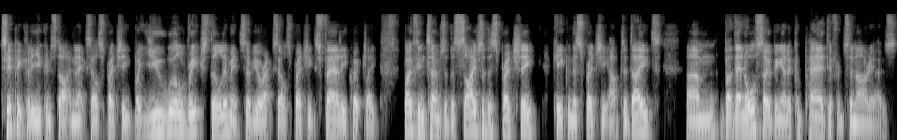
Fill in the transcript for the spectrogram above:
typically you can start in an Excel spreadsheet, but you will reach the limits of your Excel spreadsheets fairly quickly, both in terms of the size of the spreadsheet, keeping the spreadsheet up to date, um, but then also being able to compare different scenarios.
